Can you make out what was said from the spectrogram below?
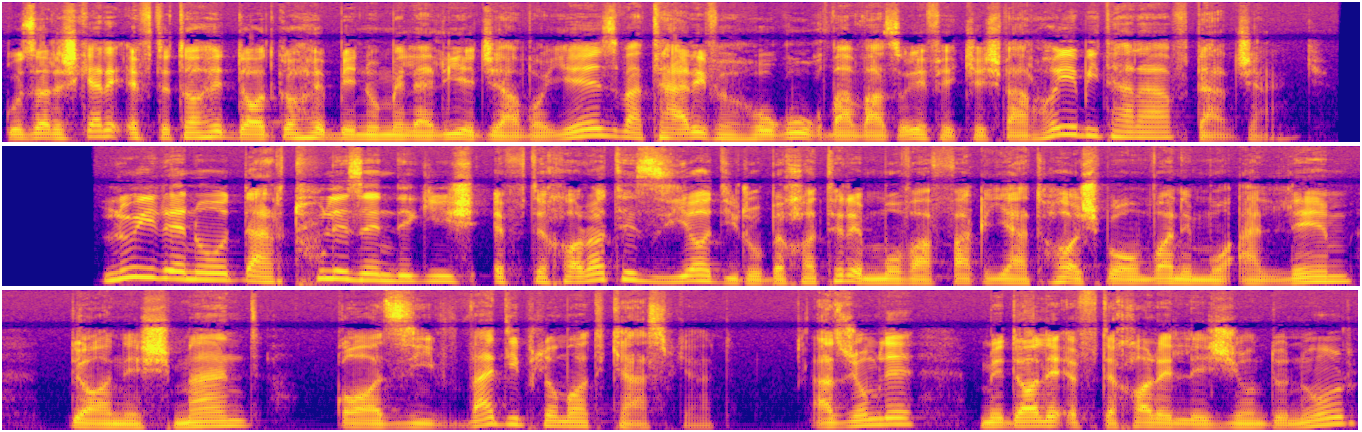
گزارشگر افتتاح دادگاه بین‌المللی جوایز و تعریف حقوق و وظایف کشورهای بیطرف در جنگ. لوی رنو در طول زندگیش افتخارات زیادی رو به خاطر موفقیتهاش به عنوان معلم، دانشمند، قاضی و دیپلمات کسب کرد. از جمله مدال افتخار لژیون دونور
